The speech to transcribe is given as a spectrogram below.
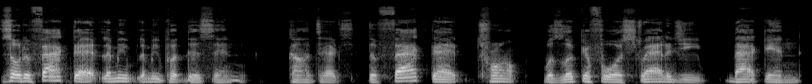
so the fact that let me let me put this in context. The fact that Trump was looking for a strategy back in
